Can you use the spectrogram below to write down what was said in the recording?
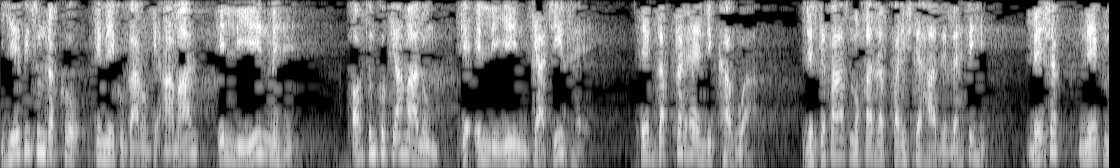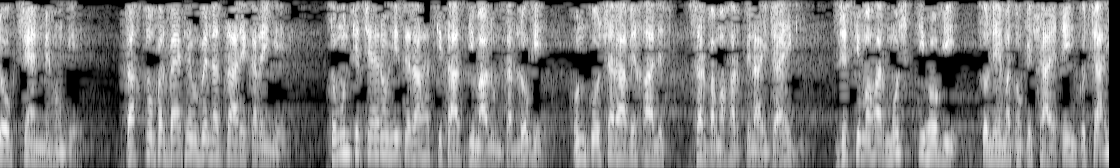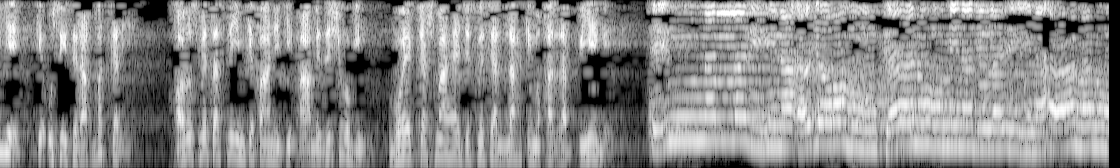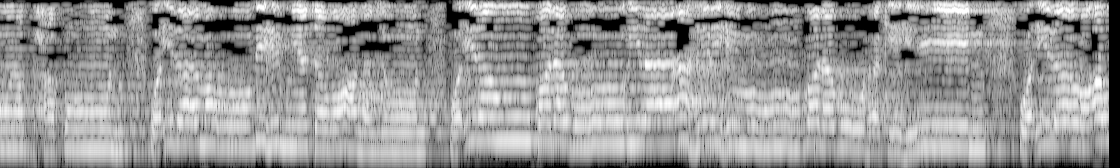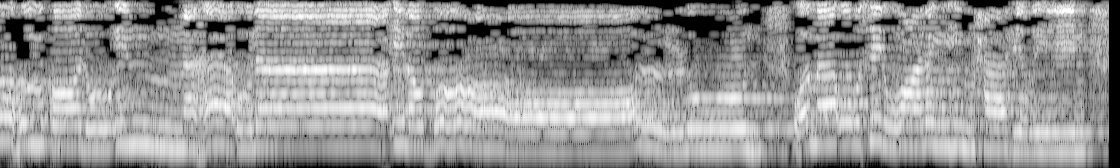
یہ بھی سن رکھو کہ نیکوکاروں کے اعمال الین میں ہیں۔ اور تم کو کیا معلوم کہ الین کیا چیز ہے؟ ایک دفتر ہے لکھا ہوا، جس کے پاس مقرب فرشتے حاضر رہتے ہیں۔ بے شک نیک لوگ چین میں ہوں گے۔ تختوں پر بیٹھے ہوئے نظارے کریں گے۔ تم ان کے چہروں ہی سے راحت کی تازگی معلوم کر لو گے۔ ان کو شراب خالص سرب مہر پلائی جائے گی۔ جس کی مہر مشک کی ہوگی تو نعمتوں کے شائقین کو چاہیے کہ اسی سے رغبت کریں۔ اور اس میں تسلیم کے پانی کی آمیزش ہوگی۔ وہ ایک چشمہ ہے جس میں سے اللہ کے مقرب پیئیں گے۔ ان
